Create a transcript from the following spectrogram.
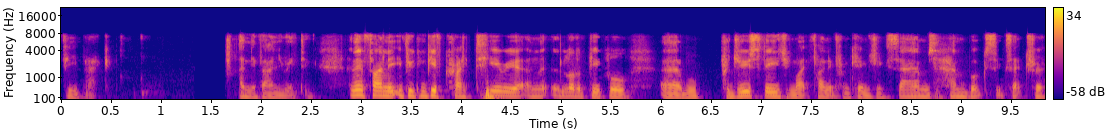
feedback and evaluating. And then finally, if you can give criteria, and a lot of people uh, will produce these, you might find it from Cambridge exams, handbooks, etc.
